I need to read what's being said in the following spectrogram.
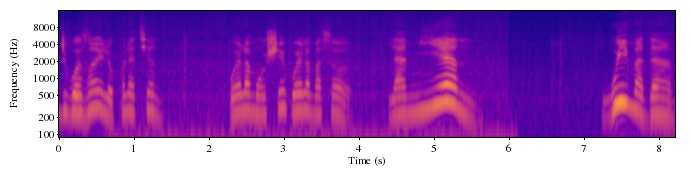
du voisin, là, pas la tienne. Poil à mon chien, poil à ma soeur. La mienne Oui, madame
